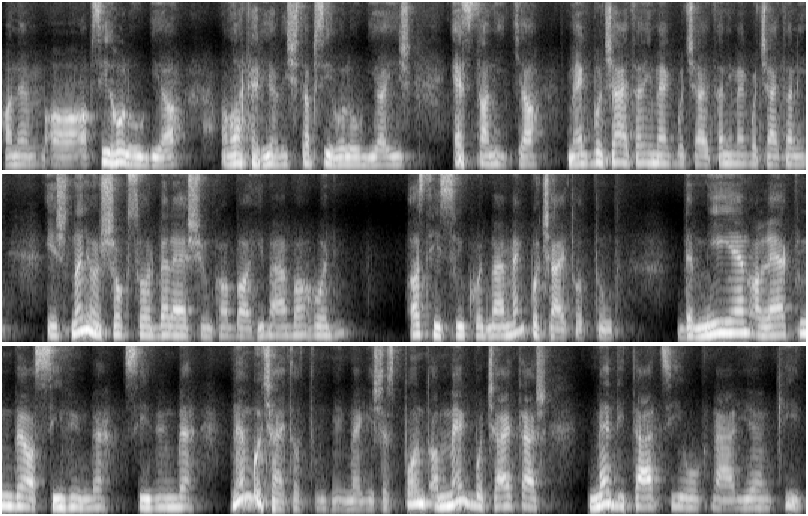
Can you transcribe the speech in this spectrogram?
hanem a, a pszichológia, a materialista pszichológia is ezt tanítja, megbocsájtani, megbocsájtani, megbocsájtani. És nagyon sokszor beleesünk abba a hibába, hogy azt hiszük, hogy már megbocsájtottunk de mélyen a lelkünkbe, a szívünkbe, szívünkbe nem bocsájtottunk még meg, és ez pont a megbocsájtás meditációknál jön ki.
